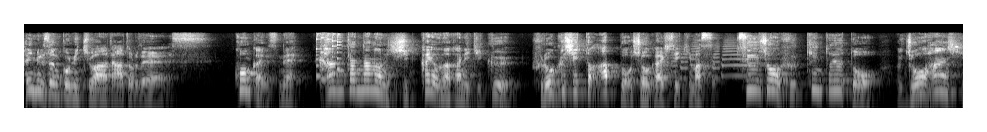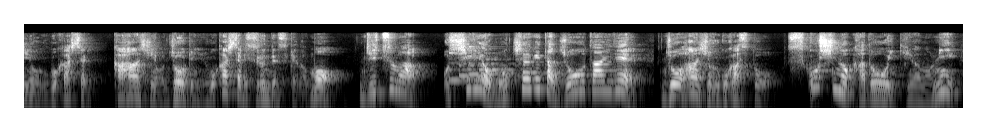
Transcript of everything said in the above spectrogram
はい、皆さんこんにちは、タートルです。今回ですね、簡単なのにしっかりお腹に効くフロッグシットアップを紹介していきます。通常腹筋というと上半身を動かしたり下半身を上下に動かしたりするんですけども、実はお尻を持ち上げた状態で上半身を動かすと少しの可動域なのに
